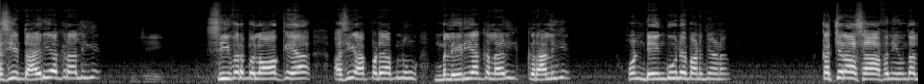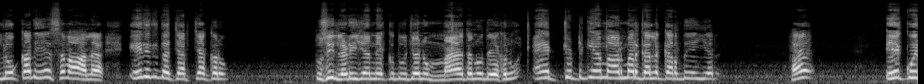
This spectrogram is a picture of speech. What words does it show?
ਅਸੀਂ ਡਾਇਰੀਆ ਕਰਾ ਲਈਏ। ਜੀ। ਸੀਵਰ ਬਲੌਕ ਆ ਅਸੀਂ ਆਪਣੇ ਆਪ ਨੂੰ ਮਲੇਰੀਆ ਕਲਾਰੀ ਕਰਾ ਲਈਏ। ਹੁਣ ਡੇਂਗੂ ਨੇ ਬਣ ਜਾਣਾ। ਕਚਰਾ ਸਾਫ਼ ਨਹੀਂ ਹੁੰਦਾ। ਲੋਕਾਂ ਦੇ ਇਹ ਸਵਾਲ ਹੈ। ਇਹਦੇ ਤੇ ਤਾਂ ਚਰਚਾ ਕਰੋ। ਤੁਸੀਂ ਲੜੀ ਜਾਂਦੇ ਇੱਕ ਦੂਜੇ ਨੂੰ, ਮੈਂ ਤੈਨੂੰ ਦੇਖ ਲੂੰ, ਐ ਚੁਟਕੀਆਂ ਮਾਰ-ਮਾਰ ਗੱਲ ਕਰਦੇ ਆ ਯਾਰ, ਹੈ? ਇਹ ਕੋਈ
